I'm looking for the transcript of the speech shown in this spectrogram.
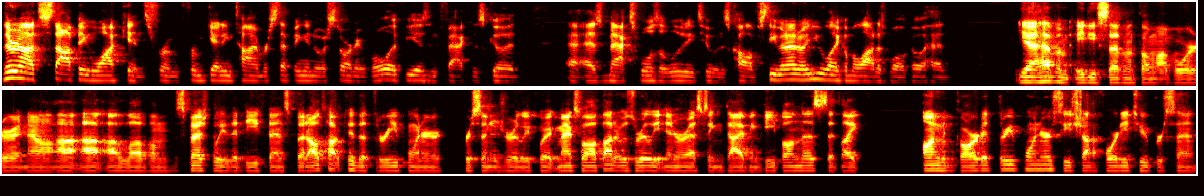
they're not stopping Watkins from from getting time or stepping into a starting role if he is in fact as good as Max was alluding to in his column. Steven, I know you like him a lot as well. Go ahead. Yeah, I have him 87th on my board right now. I, I, I love him, especially the defense. But I'll talk to the three pointer percentage really quick. Maxwell, I thought it was really interesting diving deep on this. That like on guarded three pointers, he shot 42%.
